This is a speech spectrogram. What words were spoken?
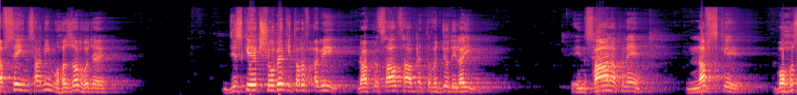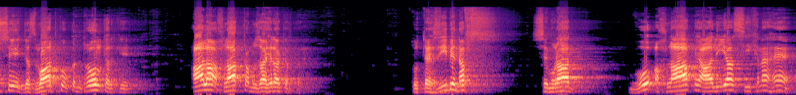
نفس انسانی مہذب ہو جائے۔ جس کے ایک شعبے کی طرف ابھی ڈاکٹر سعد صاحب نے توجہ دلائی کہ انسان اپنے نفس کے بہت سے جذبات کو کنٹرول کر کے اعلیٰ اخلاق کا مظاہرہ کرتا ہے۔ تو تہذیب نفس سے مراد وہ اخلاق عالیہ سیکھنا ہے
